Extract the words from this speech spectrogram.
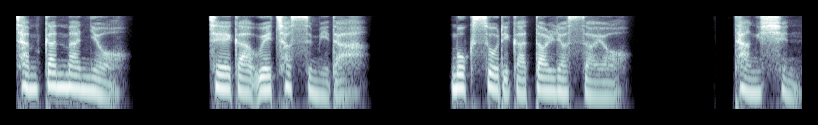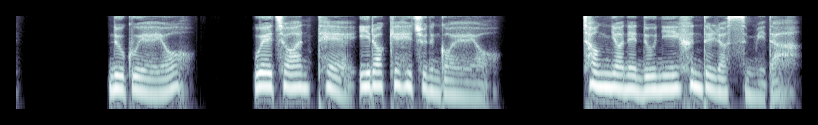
잠깐만요. 제가 외쳤습니다. 목소리가 떨렸어요. 당신, 누구예요? 왜 저한테 이렇게 해주는 거예요? 청년의 눈이 흔들렸습니다.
